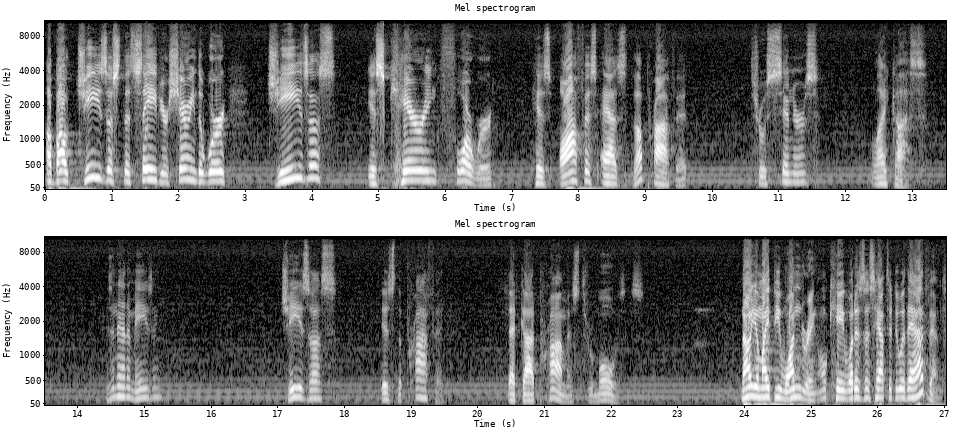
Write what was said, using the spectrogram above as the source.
about Jesus the Savior, sharing the word, Jesus is carrying forward his office as the prophet through sinners like us. Isn't that amazing? Jesus is the prophet that God promised through Moses. Now you might be wondering okay, what does this have to do with Advent?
